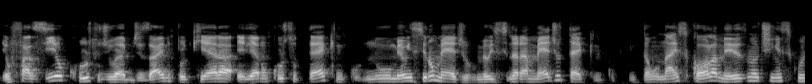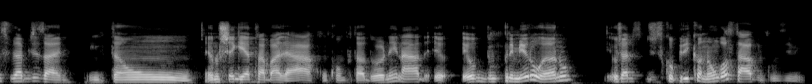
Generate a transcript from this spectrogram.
Eu fazia o curso de web design porque era, ele era um curso técnico no meu ensino médio. O meu ensino era médio técnico. Então, na escola mesmo, eu tinha esse curso de web design. Então, eu não cheguei a trabalhar com computador nem nada. Eu, eu no primeiro ano, eu já descobri que eu não gostava, inclusive.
